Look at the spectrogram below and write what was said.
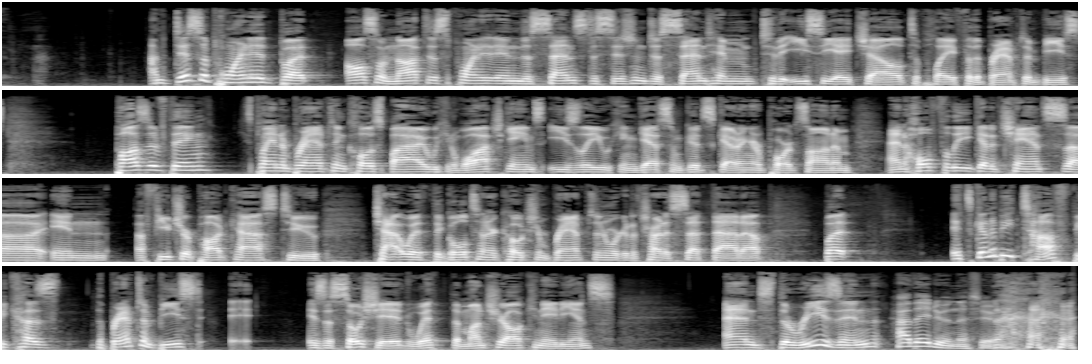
I'm disappointed, but also not disappointed in the Sens' decision to send him to the ECHL to play for the Brampton Beast. Positive thing, he's playing in Brampton close by. We can watch games easily. We can get some good scouting reports on him, and hopefully get a chance uh, in a future podcast to chat with the goaltender coach in Brampton. We're going to try to set that up, but it's going to be tough because the Brampton Beast is associated with the Montreal Canadiens. And the reason How they doing this year?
